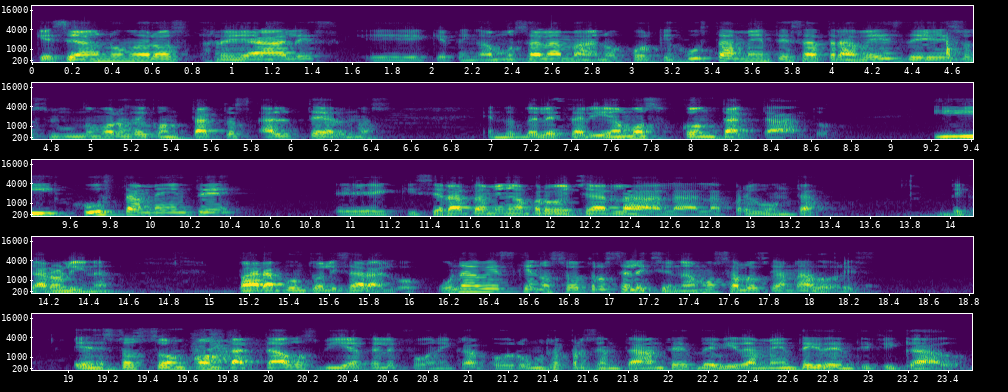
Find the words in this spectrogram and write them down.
que sean números reales eh, que tengamos a la mano, porque justamente es a través de esos números de contactos alternos en donde le estaríamos contactando. Y justamente eh, quisiera también aprovechar la pregunta de Carolina, para puntualizar algo, una vez que nosotros seleccionamos a los ganadores, estos son contactados vía telefónica por un representante debidamente identificado,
